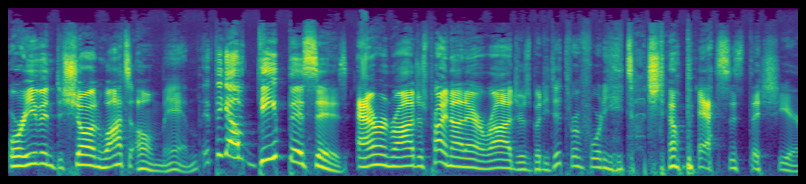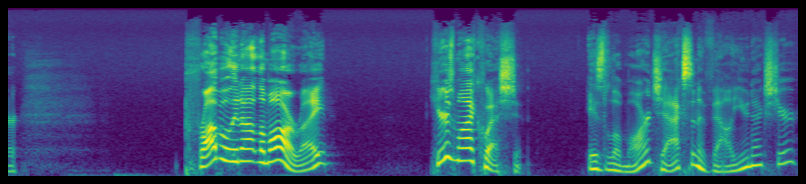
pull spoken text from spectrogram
Or even Deshaun Watson. Oh man, think how deep this is. Aaron Rodgers, probably not Aaron Rodgers, but he did throw 48 touchdown passes this year. Probably not Lamar, right? Here's my question Is Lamar Jackson a value next year?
